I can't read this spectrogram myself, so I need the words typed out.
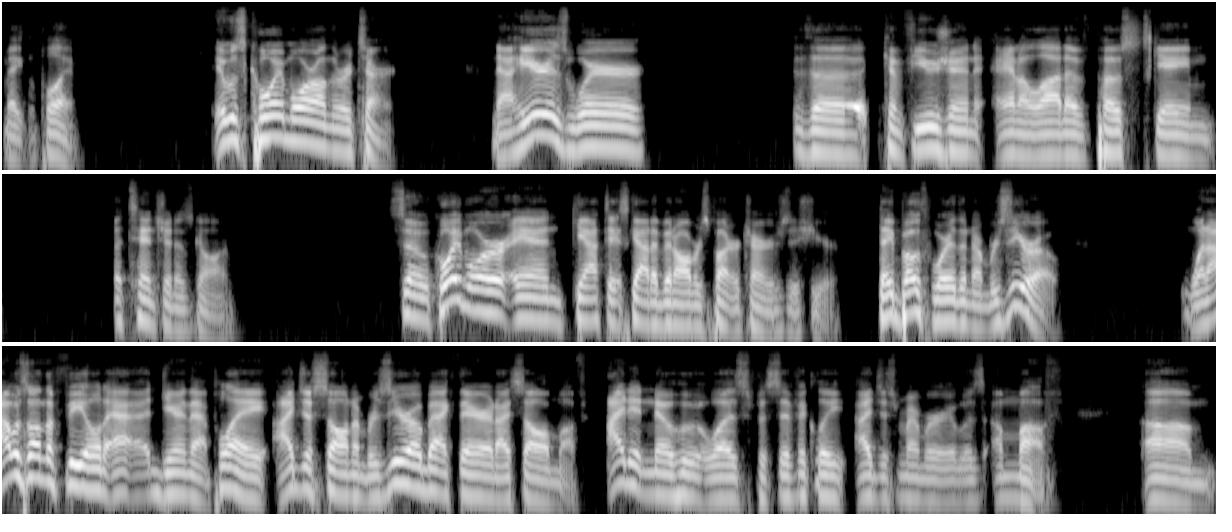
make the play. It was Koy Moore on the return. Now here is where the confusion and a lot of post game attention is gone. So Koy Moore and Keionte Scott have been Auburn's punt returners this year. They both wear the number zero when I was on the field at, during that play, I just saw number zero back there and I saw a muff. I didn't know who it was specifically. I just remember it was a muff. Um,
